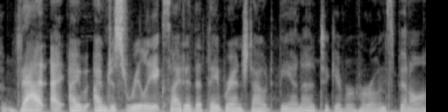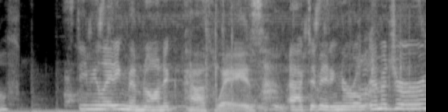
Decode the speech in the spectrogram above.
That I, I, I'm just really excited that they branched out Vienna to give her her own spin off. Stimulating mnemonic pathways. Activating neural imager.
